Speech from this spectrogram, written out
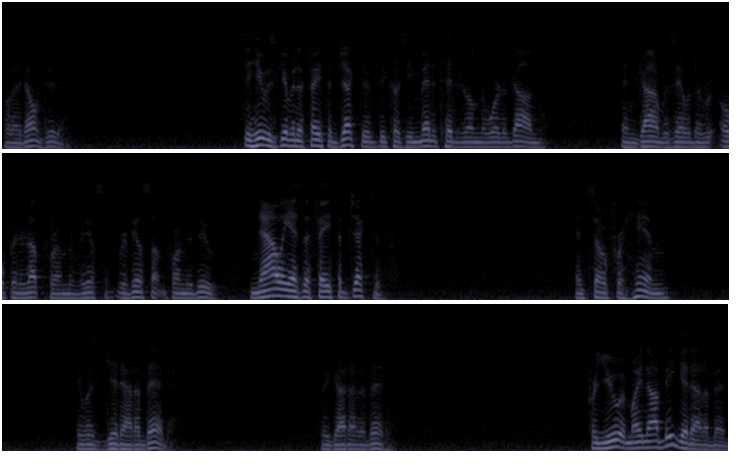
Well, they don't, do they? See, he was given a faith objective because he meditated on the Word of God and God was able to open it up for him and reveal, reveal something for him to do. Now he has a faith objective. And so for him, it was get out of bed. So he got out of bed. For you, it might not be get out of bed.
